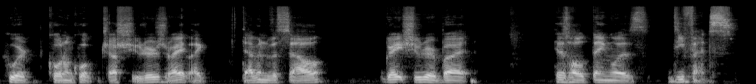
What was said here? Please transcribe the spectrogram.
who are quote unquote just shooters, right? Like Devin Vassell, great shooter, but his whole thing was defense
